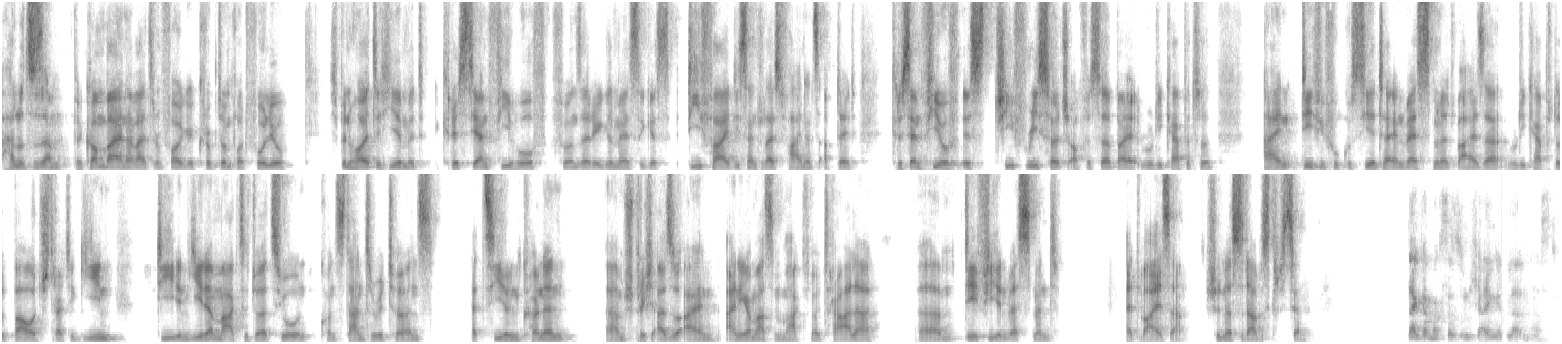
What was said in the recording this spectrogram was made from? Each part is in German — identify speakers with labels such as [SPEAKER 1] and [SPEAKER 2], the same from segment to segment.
[SPEAKER 1] Hallo zusammen, willkommen bei einer weiteren Folge Krypto im Portfolio. Ich bin heute hier mit Christian Viehhof für unser regelmäßiges DeFi Decentralized Finance Update. Christian Viehhof ist Chief Research Officer bei Rudy Capital, ein DeFi-fokussierter Investment Advisor. Rudy Capital baut Strategien, die in jeder Marktsituation konstante Returns erzielen können, ähm, sprich also ein einigermaßen marktneutraler ähm, DeFi-Investment Advisor. Schön, dass du da bist, Christian.
[SPEAKER 2] Danke, Max, dass du mich eingeladen hast.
